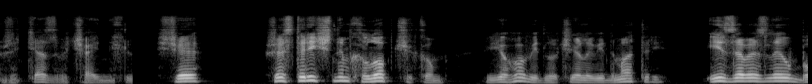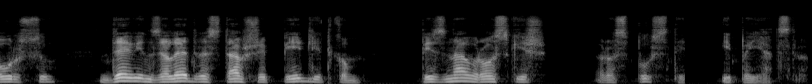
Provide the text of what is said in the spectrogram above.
життя звичайних людей. Ще шестирічним хлопчиком його відлучили від матері і завезли в бурсу, де він, заледве ставши підлітком, пізнав розкіш розпусти і пияцтва.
